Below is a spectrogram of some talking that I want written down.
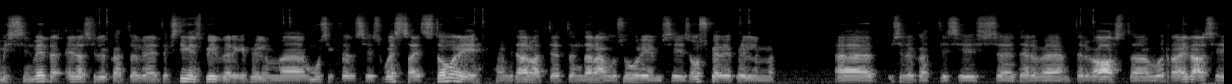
mis siin edasi lükati, oli näiteks Steven Spielbergi film äh, muusikal siis West Side Story, mida arvati, et on tänavu suurim siis Oscari film. Äh, see lükati siis terve, terve aasta võrra edasi,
